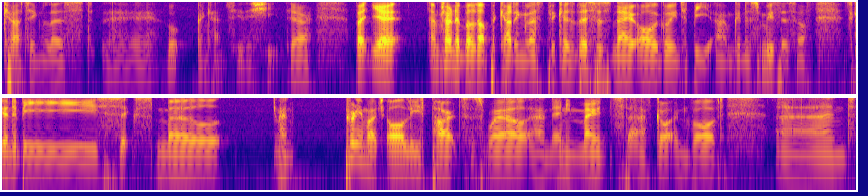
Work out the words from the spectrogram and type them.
cutting list. Uh, oh, I can't see the sheet there. But yeah, I'm trying to build up a cutting list because this is now all going to be, I'm going to smooth this off. It's going to be 6 mil and pretty much all these parts as well and any mounts that I've got involved and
